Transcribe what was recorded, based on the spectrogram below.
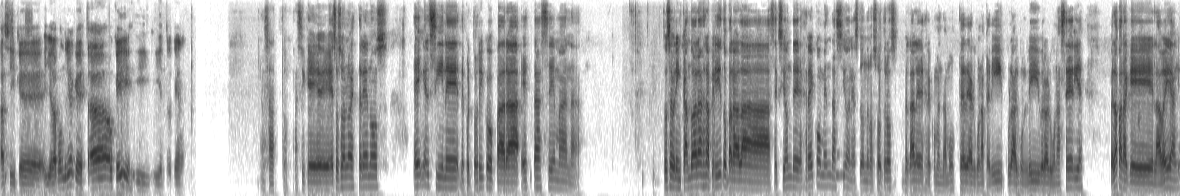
así que yo la pondría que está ok y, y entretiene. Exacto. Así que esos son los estrenos en el cine de Puerto Rico para esta semana. Entonces, brincando ahora rapidito para la sección de recomendaciones, donde nosotros, ¿verdad? Les recomendamos a ustedes alguna película, algún libro, alguna serie, ¿verdad? Para que la vean.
